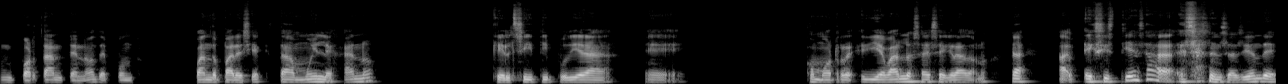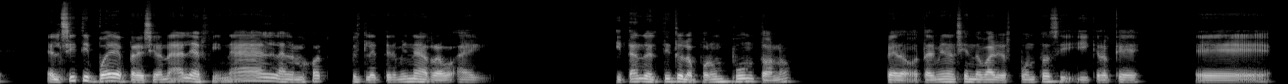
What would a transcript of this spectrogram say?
importante, ¿no? De puntos. Cuando parecía que estaba muy lejano que el City pudiera eh, como llevarlos a ese grado, ¿no? O sea, existía esa, esa sensación de el City puede presionarle al final, a lo mejor pues le termina quitando el título por un punto, ¿no? Pero terminan siendo varios puntos y, creo que eh,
